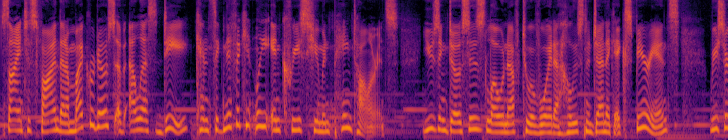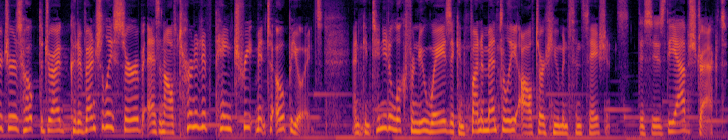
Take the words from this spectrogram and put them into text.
scientists find that a microdose of LSD can significantly increase human pain tolerance. Using doses low enough to avoid a hallucinogenic experience, researchers hope the drug could eventually serve as an alternative pain treatment to opioids and continue to look for new ways it can fundamentally alter human sensations. This is The Abstract,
